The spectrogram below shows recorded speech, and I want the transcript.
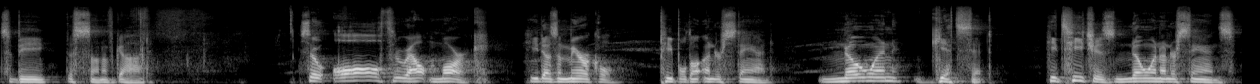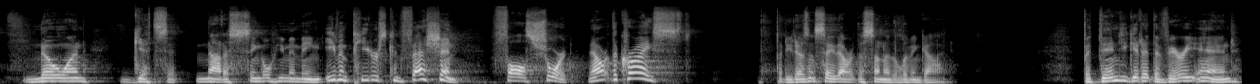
to be the Son of God. So, all throughout Mark, he does a miracle people don't understand. No one gets it. He teaches, no one understands. No one gets it. Not a single human being. Even Peter's confession falls short. Thou art the Christ. But he doesn't say thou art the Son of the living God. But then you get at the very end,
